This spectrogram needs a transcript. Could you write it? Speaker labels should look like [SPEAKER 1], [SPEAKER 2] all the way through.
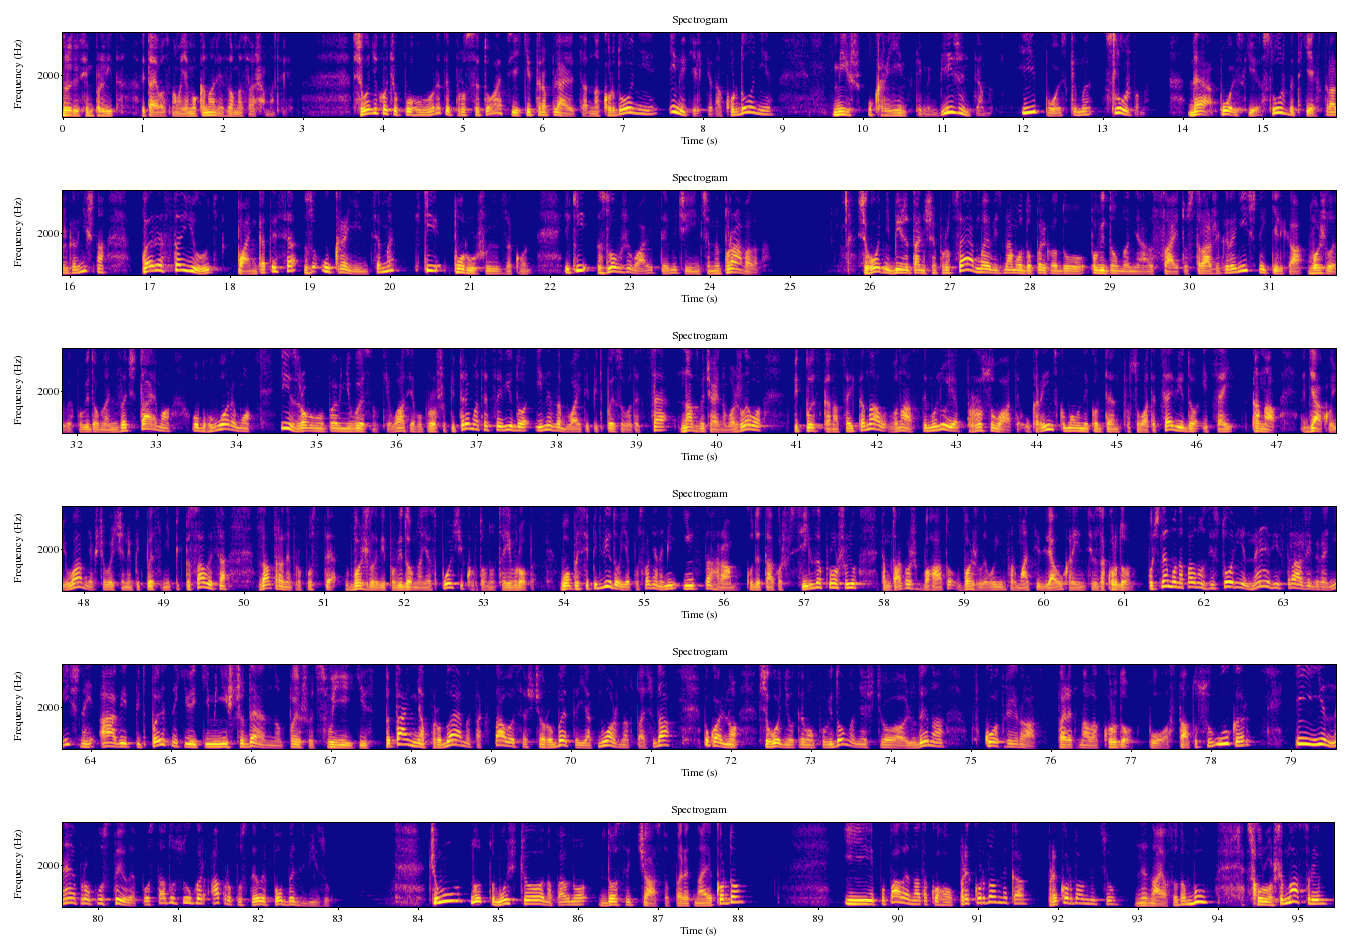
[SPEAKER 1] Друзі, всім привіт! Вітаю вас на моєму каналі. З вами Саша Матвіїв. Сьогодні хочу поговорити про ситуації, які трапляються на кордоні і не тільки на кордоні між українськими біженцями і польськими службами, де польські служби, такі як Страж Гранічна, перестають панькатися з українцями, які порушують закон, які зловживають тими чи іншими правилами. Сьогодні більш детальніше про це ми візьмемо до прикладу повідомлення з сайту Стражі Гранічний. Кілька важливих повідомлень зачитаємо, обговоримо і зробимо певні висновки. Вас я попрошу підтримати це відео і не забувайте підписуватись. Це надзвичайно важливо. Підписка на цей канал вона стимулює просувати українськомовний контент, просувати це відео і цей канал. Дякую вам. Якщо ви ще не підписані, підписалися. Завтра не пропустите важливі повідомлення з Польщі, кордону та Європи. В описі під відео є послання на мій інстаграм, куди також всіх запрошую. Там також багато важливої інформації для українців за кордон. Почнемо, напевно, з історії не зі стражі гранічної, а від підписників, які мені щоденно пишуть свої якісь питання, проблеми, так сталося, що робити, як можна, туди-сюди. Буквально сьогодні отримав повідомлення, що людина в котрий раз перетинала кордон по статусу Укр, і її не пропустили по статусу Укр, а пропустили по безвізу. Чому? Ну тому що, напевно, досить часто перетинає кордон. І попали на такого прикордонника, прикордонницю, не знаю, хто там був, з хорошим настроєм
